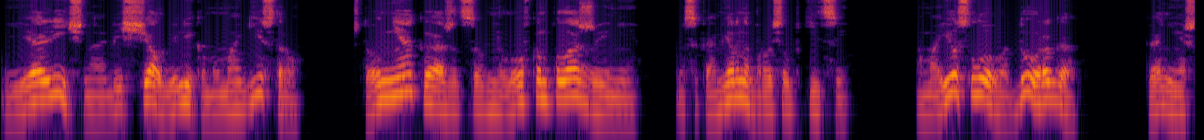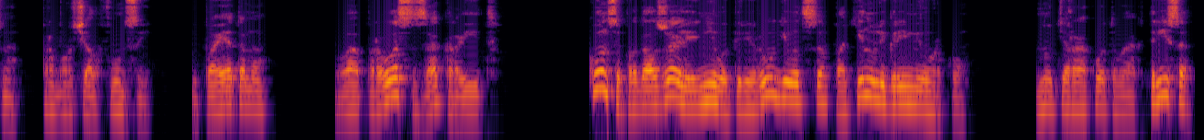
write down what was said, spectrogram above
Я лично обещал великому магистру, что он не окажется в неловком положении, высокомерно бросил птицей. А мое слово дорого. Конечно, пробурчал Фунций. И поэтому вопрос закрыт. Концы, продолжая лениво переругиваться, покинули гримерку. Но терракотовая актриса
